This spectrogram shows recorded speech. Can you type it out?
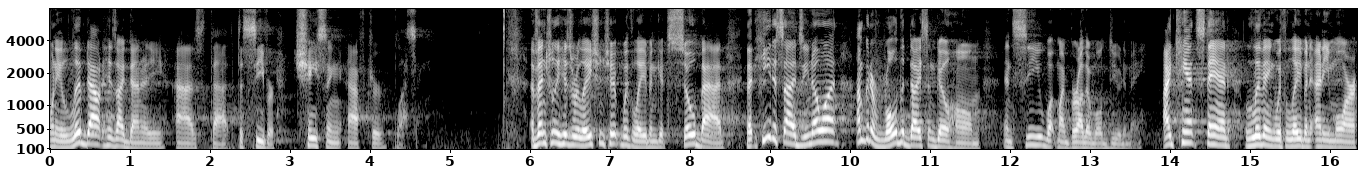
when he lived out his identity as that deceiver, chasing after blessing. Eventually, his relationship with Laban gets so bad that he decides, you know what? I'm going to roll the dice and go home and see what my brother will do to me. I can't stand living with Laban anymore.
